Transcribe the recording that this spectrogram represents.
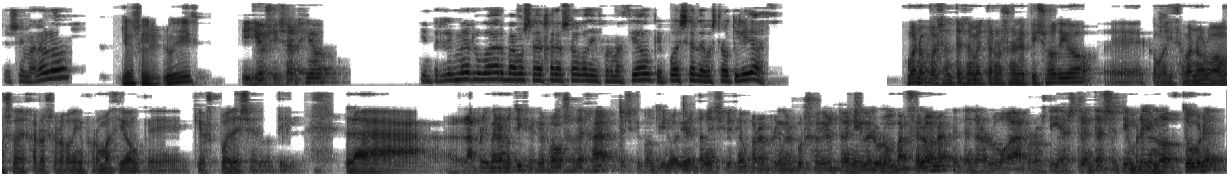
Yo soy Manolo. Yo soy Luis. Y yo soy Sergio. Y en primer lugar vamos a dejaros algo de información que puede ser de vuestra utilidad. Bueno, pues antes de meternos en el episodio, eh, como dice Manolo, vamos a dejaros algo de información que, os puede ser útil. La, primera noticia que os vamos a dejar es que continúa abierta la inscripción para el primer curso abierto de nivel 1 en Barcelona, que tendrá lugar los días 30 de septiembre y 1 de octubre.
